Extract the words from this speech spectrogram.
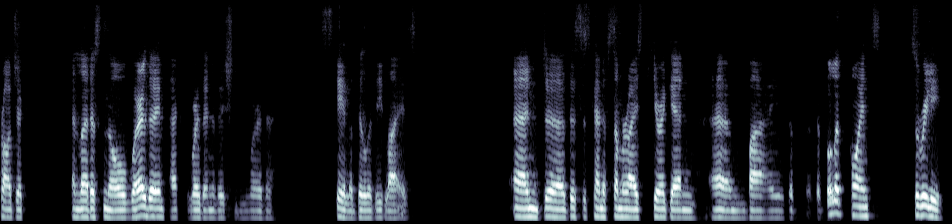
project and let us know where the impact, where the innovation, where the scalability lies. And uh, this is kind of summarized here again um, by the, the bullet points. So really,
